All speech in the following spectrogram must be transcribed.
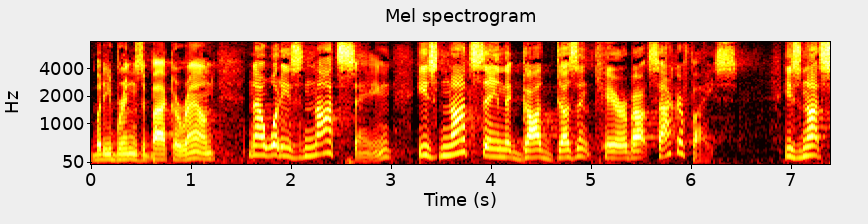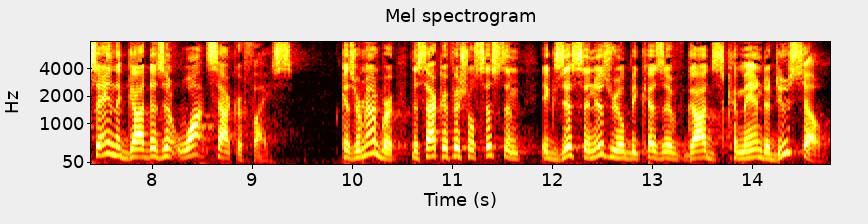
but he brings it back around. Now, what he's not saying, he's not saying that God doesn't care about sacrifice. He's not saying that God doesn't want sacrifice. Because remember, the sacrificial system exists in Israel because of God's command to do so.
